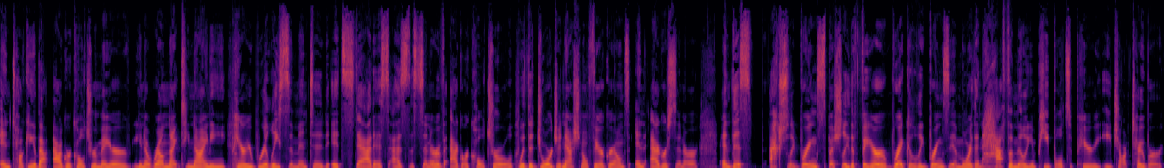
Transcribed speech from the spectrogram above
And talking about agriculture, Mayor, you know, around 1990, Perry really cemented its status as the center of agricultural with the Georgia National Fairgrounds and Agri Center. And this actually brings, especially the fair, regularly brings in more than half a million people to Perry each October.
